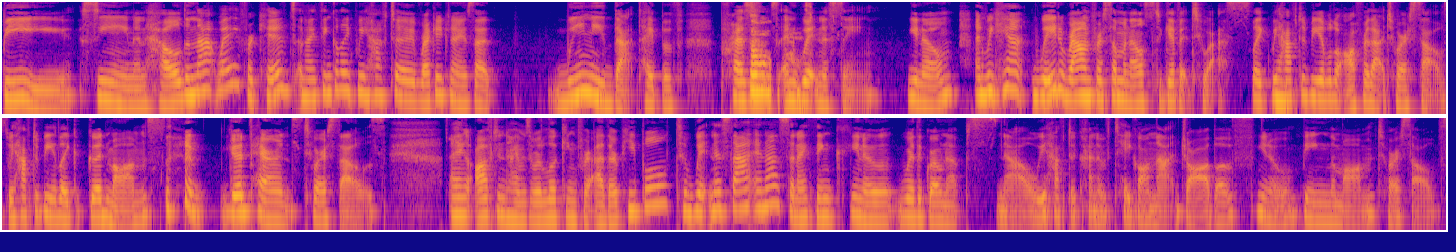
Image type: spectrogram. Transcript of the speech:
be seen and held in that way for kids. And I think like we have to recognize that we need that type of presence and witnessing you know? And we can't wait around for someone else to give it to us. Like, we mm. have to be able to offer that to ourselves. We have to be like good moms, good parents to ourselves. I think oftentimes we're looking for other people to witness that in us. And I think, you know, we're the grown ups now. We have to kind of take on that job of, you know, being the mom to ourselves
